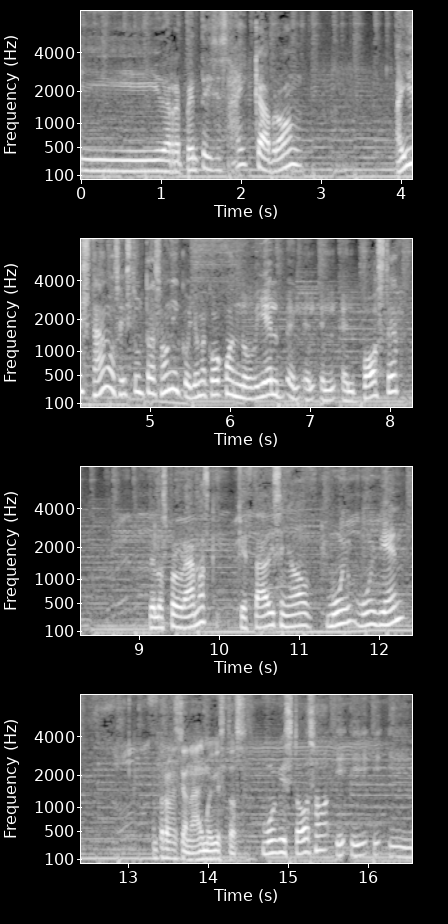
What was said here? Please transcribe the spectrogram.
Y de repente dices, ay cabrón, ahí estamos, ahí está Ultrasónico. Yo me acuerdo cuando vi el, el póster de los programas que estaba diseñado muy, muy bien. Un profesional muy vistoso. Muy vistoso y, y,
